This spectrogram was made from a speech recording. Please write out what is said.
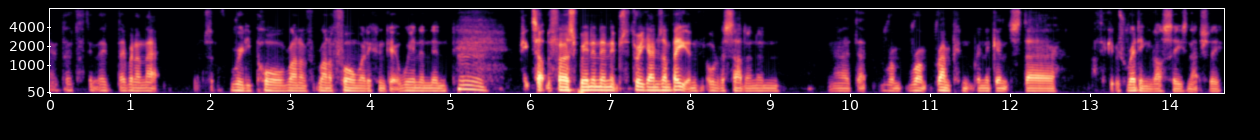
I think they, they went on that sort of really poor run of run of form where they couldn't get a win, and then mm. picked up the first win, and then it was three games unbeaten all of a sudden, and you know, that rampant win against uh, I think it was Reading last season actually.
